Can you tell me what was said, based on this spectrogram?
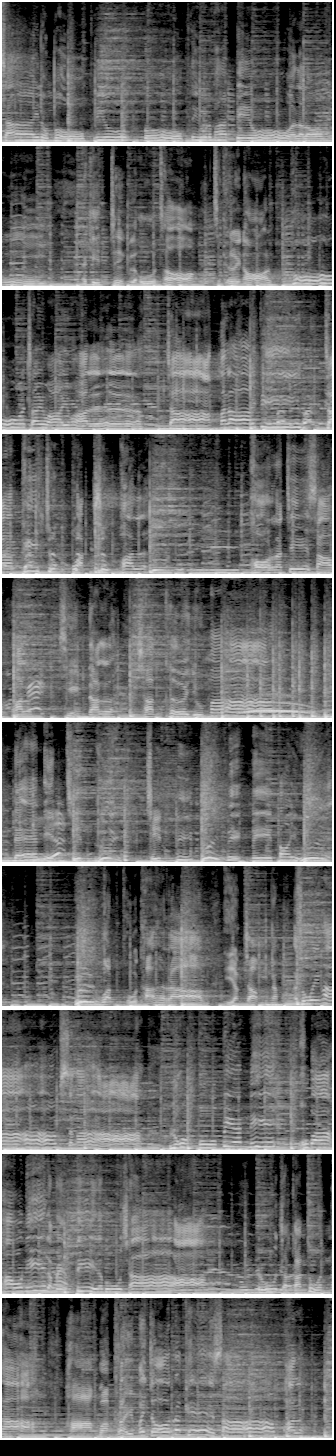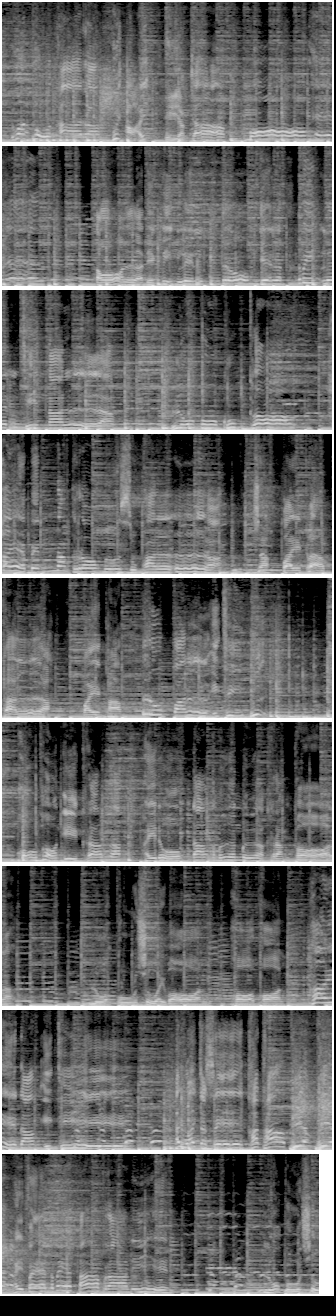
สายลมโบกพลิ้วโบกพลิ้วและพัดเปลวละลอง คิดถึงละอูทองที่เคยนอนหัวใจวายพันจากมาหลายปี จากที่จุกวัดสุพรรณพอระเจสามพันเสียงดันฉันเคยอยู่มาแดนดินชินเฮ้ยชินนี่เฮ้ยมีมีต้อยเฮ้ยเฮ้ยวัดโพธารามยังจำนะสวยงาม สง่า มือสุพรรณจะไปกราบท่านไปกราบรูปปั้นอีกทีขอพรอีกครั้ง ให้โด่งดังเหมือนเมื่อครั้งก่อนหลวงปู่ช่วยวอนขอพรให้ดังอีกที ไอ้ไว้จะเสกคาถาเพียงเพียงให้แฟนเมตตาปราณีหลวงปู่ช่วย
